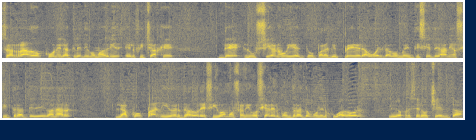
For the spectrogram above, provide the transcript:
cerrado con el Atlético Madrid el fichaje de Luciano Vieto para que pegue la vuelta con 27 años y trate de ganar la Copa Libertadores y vamos a negociar el contrato con el jugador. Le voy a ofrecer 80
